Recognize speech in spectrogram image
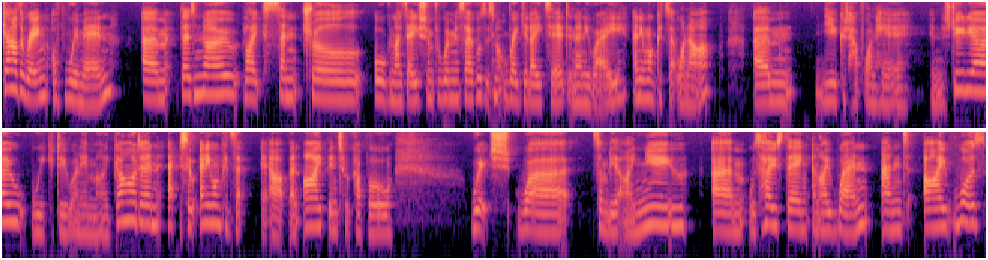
gathering of women. Um, there's no like central organization for women's circles. It's not regulated in any way. Anyone could set one up. Um, you could have one here in the studio. We could do one in my garden. So anyone can set it up. And I've been to a couple which were somebody that I knew um, was hosting, and I went, and I was,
